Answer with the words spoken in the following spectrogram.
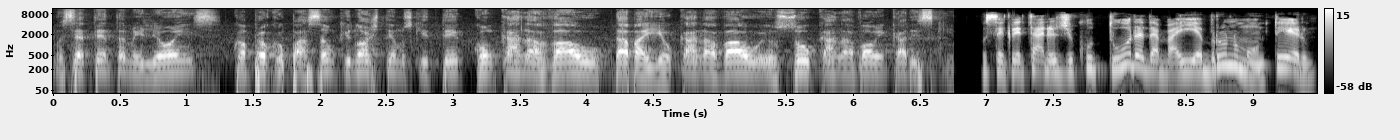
uns 70 milhões com a preocupação que nós temos que ter com o carnaval da Bahia. O carnaval, eu sou o carnaval em cada esquina. O secretário de Cultura da Bahia, Bruno Monteiro,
